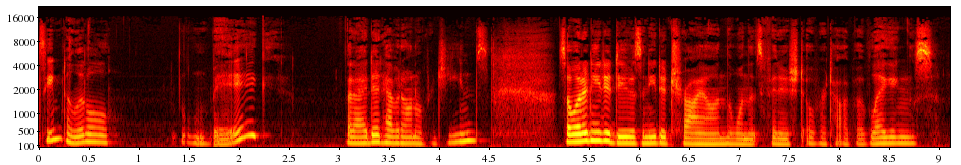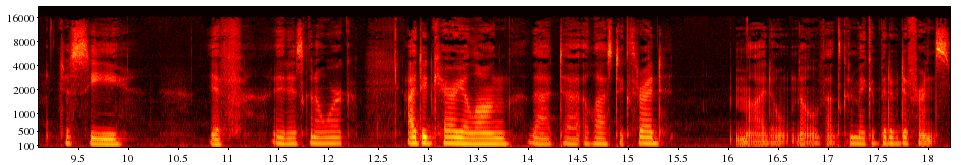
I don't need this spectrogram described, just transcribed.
seemed a little big, but I did have it on over jeans. So what I need to do is I need to try on the one that's finished over top of leggings, just see if it is going to work. I did carry along that uh, elastic thread. I don't know if that's going to make a bit of a difference,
